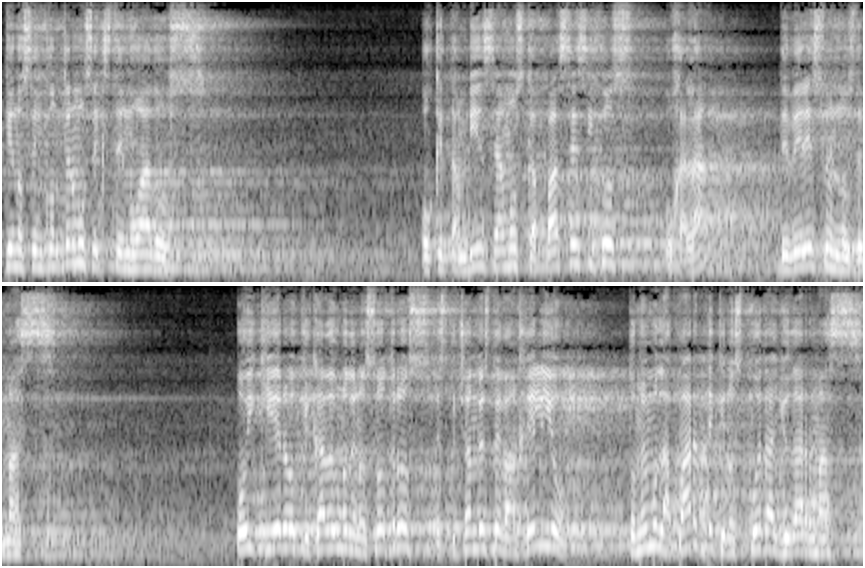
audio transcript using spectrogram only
que nos encontremos extenuados, o que también seamos capaces, hijos, ojalá, de ver eso en los demás. Hoy quiero que cada uno de nosotros, escuchando este Evangelio, tomemos la parte que nos pueda ayudar más.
